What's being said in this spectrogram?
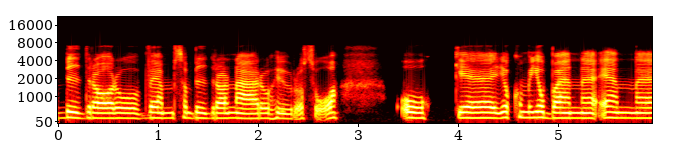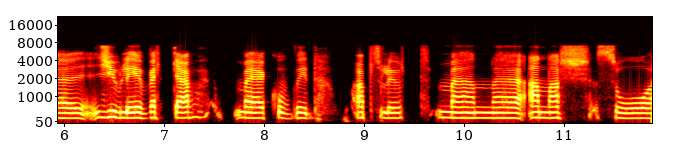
bidrar och vem som bidrar när och hur och så. Och jag kommer jobba en, en julivecka med covid, absolut. Men annars så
